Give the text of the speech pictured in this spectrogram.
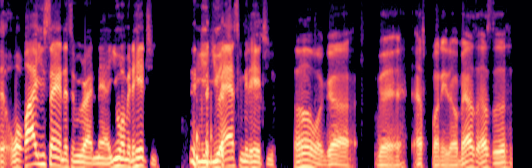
Uh, Why are you saying this to me right now? You want me to hit you? You, you asking me to hit you? Oh my god, man, that's funny though. Man, that's, that's the.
